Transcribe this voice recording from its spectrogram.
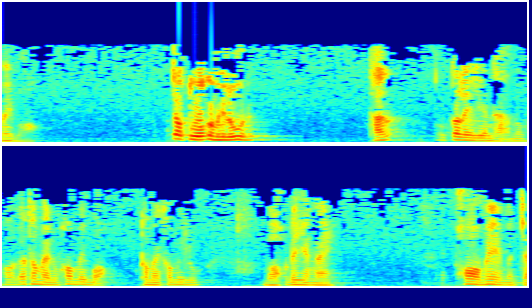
ไม่บอก เจ้าตัวก็ไม่รู้นะท่านก็เลยเรียนถามหลวงพ่อแล้วทำไมหลวงพ่อไม่บอกทำไมเขาไม่รู้ บอกได้ยังไง พ่อแม่มันใจ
